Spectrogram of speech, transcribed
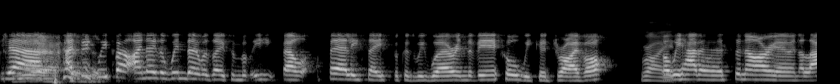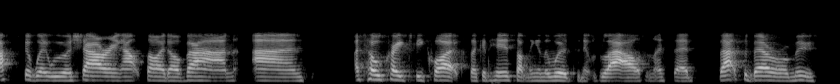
Yeah, Yeah. I think we felt. I know the window was open, but we felt fairly safe because we were in the vehicle. We could drive off. right. But we had a scenario in Alaska where we were showering outside our van, and I told Craig to be quiet because I could hear something in the woods and it was loud. And I said, "That's a bear or a moose."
